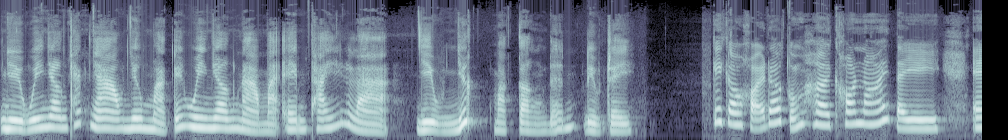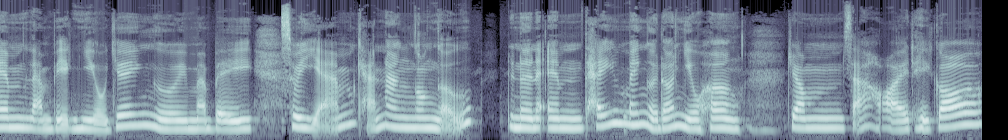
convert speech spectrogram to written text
nhiều nguyên nhân khác nhau nhưng mà cái nguyên nhân nào mà em thấy là nhiều nhất mà cần đến điều trị? Cái câu hỏi đó cũng hơi khó nói tại vì em làm việc nhiều với người mà bị suy giảm khả năng ngôn ngữ. Cho nên em thấy mấy người đó nhiều hơn trong xã hội thì có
